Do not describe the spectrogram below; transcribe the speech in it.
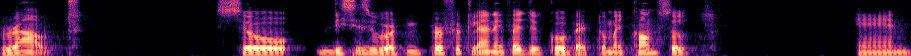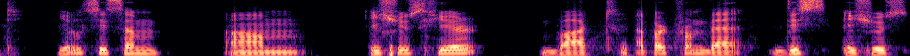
route. So this is working perfectly and if I just go back to my console and you'll see some um, issues here but apart from that these issues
